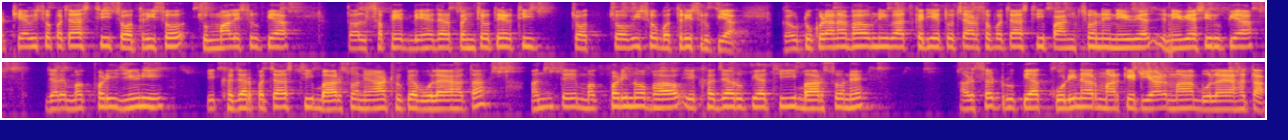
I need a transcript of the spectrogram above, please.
અઠ્યાવીસો પચાસથી ચોત્રીસો ચુમ્માલીસ રૂપિયા, તલ સફેદ બે હજાર પંચોતેરથી ચો, ચોવીસો બત્રીસ રૂપિયા. ઘઉં ટુકડાના ભાવની વાત કરીએ તો ચારસો પચાસથી પાંચસો ને નેવ્યા નેવ્યાસી રૂપિયા, જ્યારે મગફળી, ઝીણી એક હજાર પચાસથી બારસો ને આઠ રૂપિયા બોલાયા હતા. અંતે મગફળીનો ભાવ એક હજાર રૂપિયાથી બારસો ને અડસઠ રૂપિયા કોડીનાર માર્કેટ યાર્ડમાં બોલાયા હતા.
